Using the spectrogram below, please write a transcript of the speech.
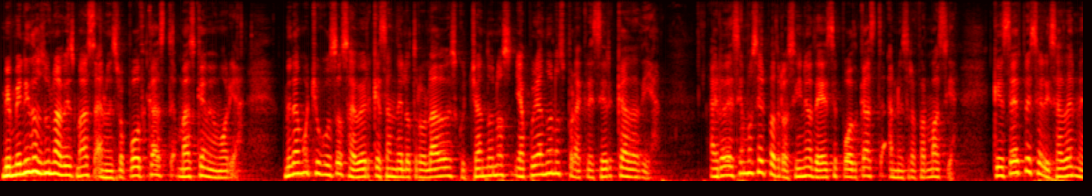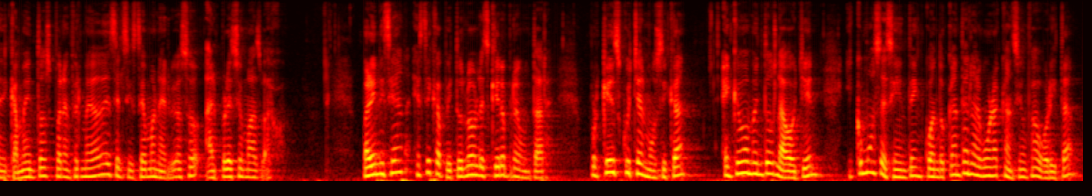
Bienvenidos una vez más a nuestro podcast Más que Memoria. Me da mucho gusto saber que están del otro lado escuchándonos y apoyándonos para crecer cada día. Agradecemos el patrocinio de este podcast a nuestra farmacia, que está especializada en medicamentos para enfermedades del sistema nervioso al precio más bajo. Para iniciar este capítulo les quiero preguntar, ¿por qué escuchan música? ¿En qué momentos la oyen? ¿Y cómo se sienten cuando cantan alguna canción favorita?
